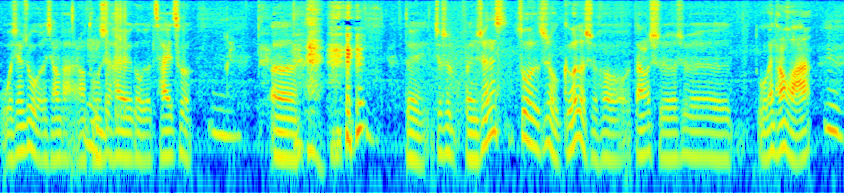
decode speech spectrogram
我先说我的想法，然后同时还有一个我的猜测。嗯呃，对，就是本身做这首歌的时候，当时是我跟唐华嗯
